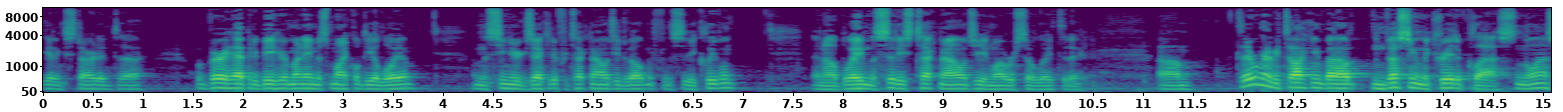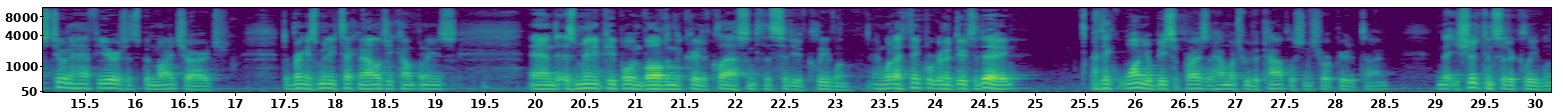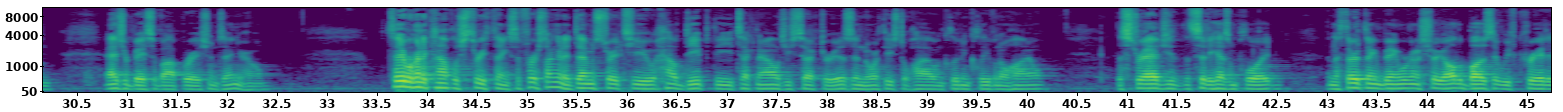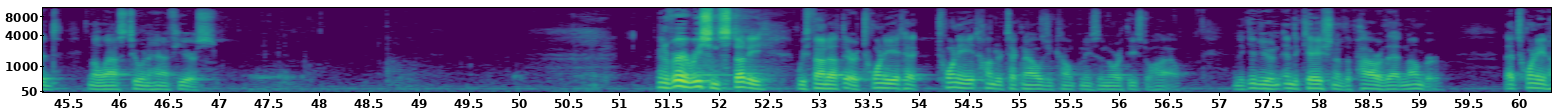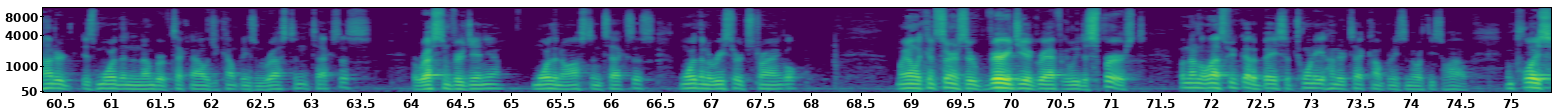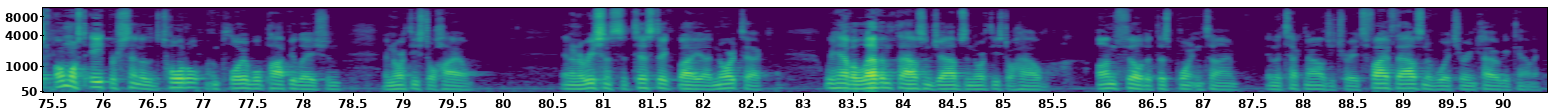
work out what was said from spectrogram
getting started. Uh, I'm very happy to be here. My name is Michael DeAloia. I'm the Senior Executive for Technology Development for the City of Cleveland, and I'll blame the city's technology and why we're so late today. Um, today we're going to be talking about investing in the creative class. In the last two and a half years, it's been my charge to bring as many technology companies and as many people involved in the creative class into the city of Cleveland. And what I think we're going to do today, I think, one, you'll be surprised at how much we've accomplished in a short period of time and that you should consider Cleveland as your base of operations and your home. Today we're going to accomplish three things. The first, I'm going to demonstrate to you how deep the technology sector is in Northeast Ohio, including Cleveland, Ohio, the strategy that the city has employed, and the third thing being we're going to show you all the buzz that we've created in the last two and a half years. In a very recent study, we found out there are 2,800 technology companies in Northeast Ohio. And to give you an indication of the power of that number, that 2,800 is more than the number of technology companies in Reston, Texas, or Reston, Virginia, more than Austin, Texas, more than a research triangle. My only concern is they're very geographically dispersed, but nonetheless, we've got a base of 2,800 tech companies in Northeast Ohio. Employs almost 8% of the total employable population in Northeast Ohio. And in a recent statistic by uh, Nortech, we have 11,000 jobs in Northeast Ohio unfilled at this point in time in the technology trades, 5,000 of which are in Cuyahoga County.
